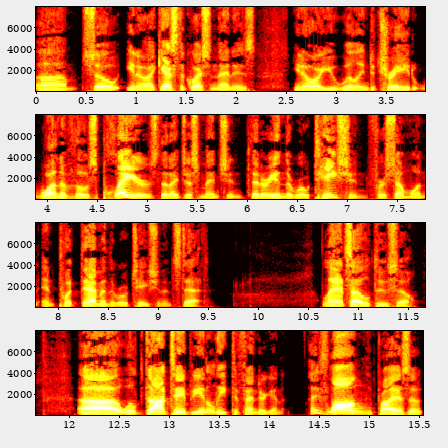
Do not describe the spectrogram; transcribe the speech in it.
Um, so, you know, I guess the question then is, you know, are you willing to trade one of those players that I just mentioned that are in the rotation for someone and put them in the rotation instead? Lance, I will do so. Uh, will Dante be an elite defender again? He's long. He probably has a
